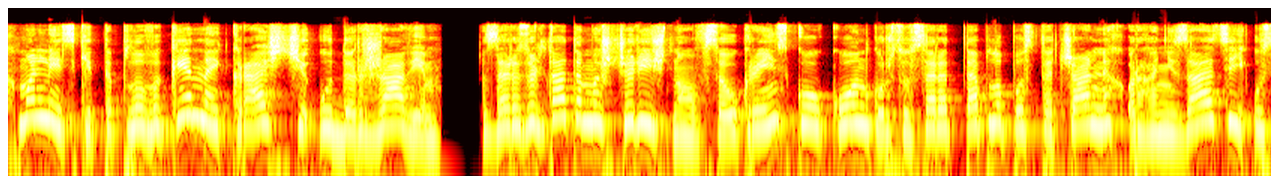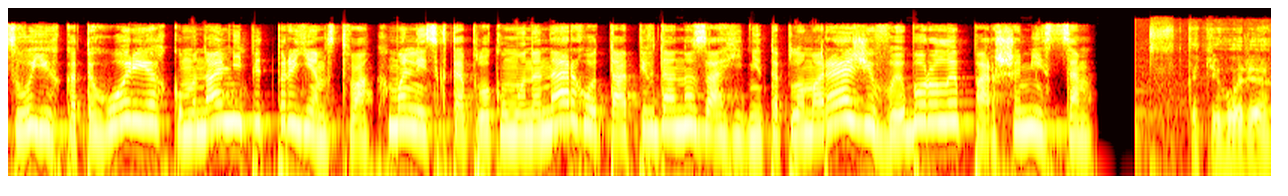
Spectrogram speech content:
Хмельницькі тепловики найкращі у державі. За результатами щорічного всеукраїнського конкурсу серед теплопостачальних організацій у своїх категоріях комунальні підприємства Хмельницьк теплокомуненерго та південно-західні тепломережі вибороли перше місце. В категоріях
